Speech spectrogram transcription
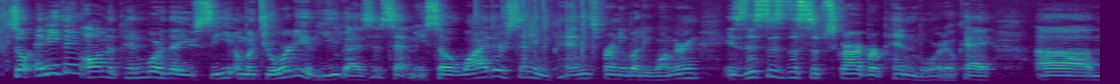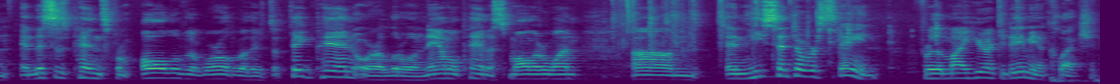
So anything on the pin board that you see, a majority of you guys have sent me. So why they're sending pins, for anybody wondering, is this is the subscriber pin board, okay? Um, and this is pins from all over the world, whether it's a fig pin or a little enamel pin, a smaller one. Um, and he sent over Stain for the My Hero Academia collection.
